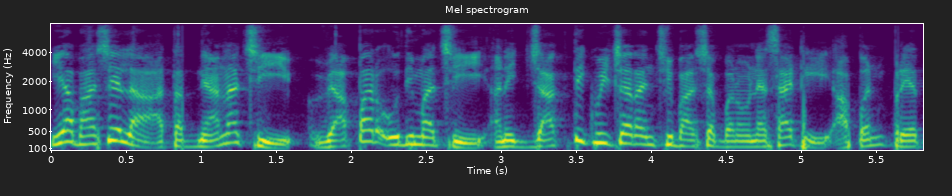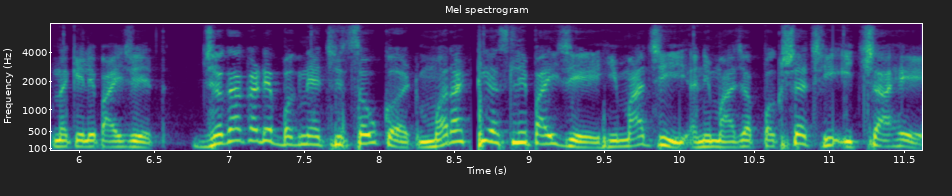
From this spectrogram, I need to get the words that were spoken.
या भाषेला आता ज्ञानाची व्यापार उदिमाची आणि जागतिक विचारांची भाषा बनवण्यासाठी आपण प्रयत्न केले पाहिजेत. जगाकडे बघण्याची चौकट मराठी असली पाहिजे ही माझी आणि माझ्या पक्षाची इच्छा आहे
